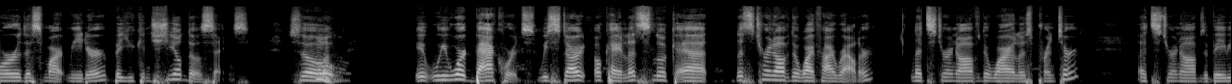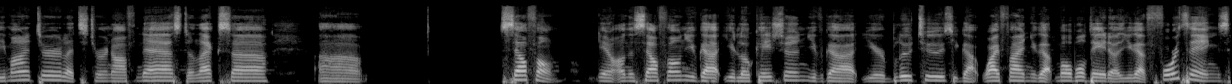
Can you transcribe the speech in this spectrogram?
or the smart meter, but you can shield those things. So it, we work backwards. We start, okay, let's look at, let's turn off the Wi Fi router. Let's turn off the wireless printer. Let's turn off the baby monitor. Let's turn off Nest, Alexa, uh, cell phone. You know, on the cell phone, you've got your location, you've got your Bluetooth, you got Wi-Fi, and you got mobile data. You got four things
